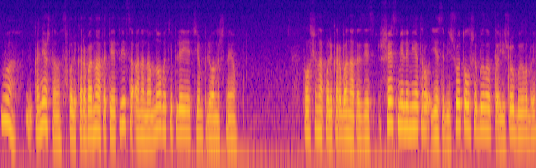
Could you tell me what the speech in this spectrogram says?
Ну, конечно, с поликарбоната теплица, она намного теплее, чем пленочная. Толщина поликарбоната здесь 6 мм. Если бы еще толще было, то еще было бы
